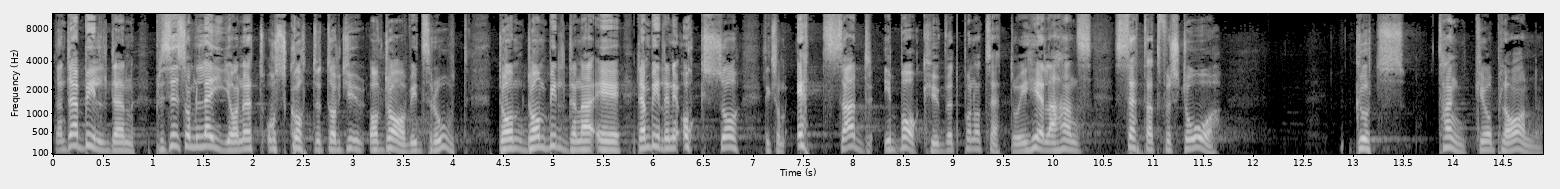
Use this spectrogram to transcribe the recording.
Den där bilden, precis som lejonet och skottet av, av Davids rot, de, de bilderna är, den bilden är också liksom etsad i bakhuvudet på något sätt och i hela hans sätt att förstå Guds tanke och plan.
